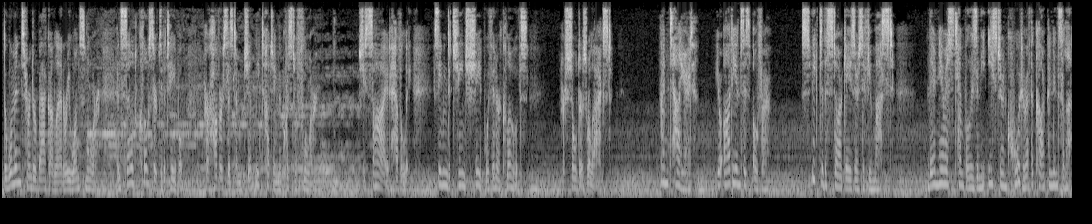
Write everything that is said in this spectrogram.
The woman turned her back on Lanoree once more and settled closer to the table, her hover system gently touching the crystal floor. She sighed heavily, seeming to change shape within her clothes. Her shoulders relaxed. I'm tired. Your audience is over. Speak to the stargazers if you must. Their nearest temple is in the eastern quarter of the Kar Peninsula,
